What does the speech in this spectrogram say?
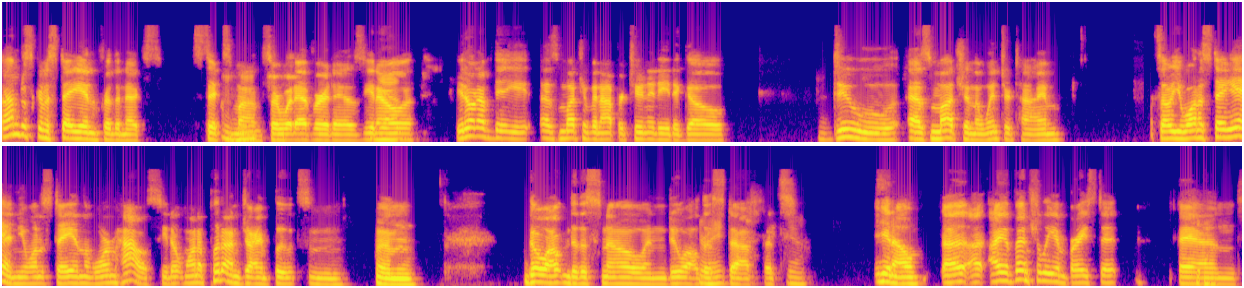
I'm just going to stay in for the next 6 Mhm. months or whatever it is, you know. You don't have the as much of an opportunity to go do as much in the wintertime. So you want to stay in, you want to stay in the warm house. You don't want to put on giant boots and um, go out into the snow and do all this Right. stuff. It's Yeah. you know, I, I eventually embraced it and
